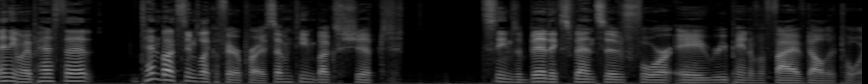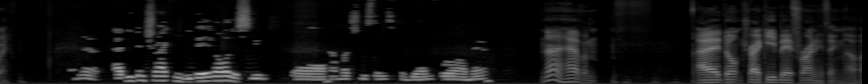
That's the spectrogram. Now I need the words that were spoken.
Anyway, past that, ten bucks seems like a fair price. Seventeen bucks shipped seems a bit expensive for a repaint of a five dollar toy. Yeah. Have you been tracking eBay at all to see uh, how much these things have been going for on there? No, I haven't. I don't track eBay for anything though.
